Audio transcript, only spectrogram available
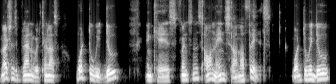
Emergency plan will tell us what do we do in case, for instance, our main server fails. What do we do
